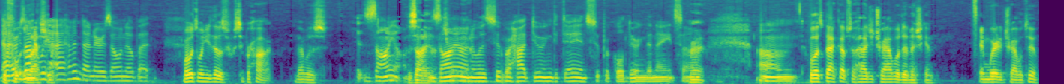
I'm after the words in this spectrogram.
Before- Arizona, we. I haven't done Arizona, but What was the one you did that was super hot? That was Zion. Zion, that's right, Zion. yeah. It was super hot during the day and super cold during the night. So right. um, Well, let's back up. So, how'd you travel to Michigan, and where you travel to?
